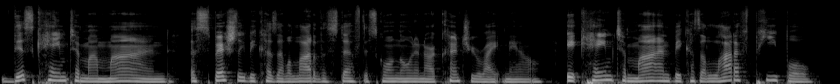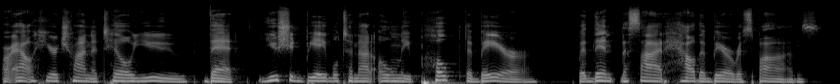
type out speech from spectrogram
this came to my mind especially because of a lot of the stuff that's going on in our country right now it came to mind because a lot of people are out here trying to tell you that you should be able to not only poke the bear, but then decide how the bear responds.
